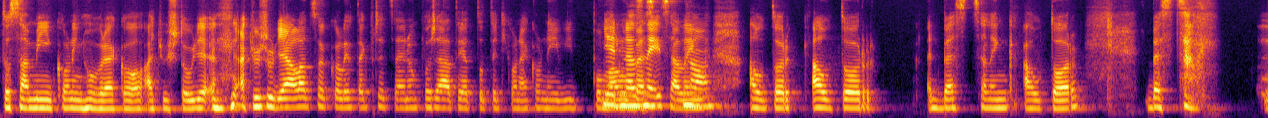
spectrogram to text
to samý Colin Hoover, jako ať už, to udělala, ať už udělala cokoliv, tak přece jenom pořád je to teď jako nejvíc pomalu Jedna bestselling no. autor, autor, bestselling autor, bestselling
